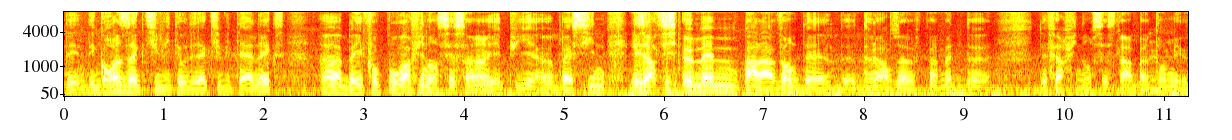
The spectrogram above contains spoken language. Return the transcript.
des, des grosses activités ou des activités annexes, euh, ben, il faut pouvoir financer ça. Et puis euh, ben, si les artistes eux-mêmes, par la vente de, de- de leurs œuvres, permettent de, de faire financer cela, ben, tant mieux.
